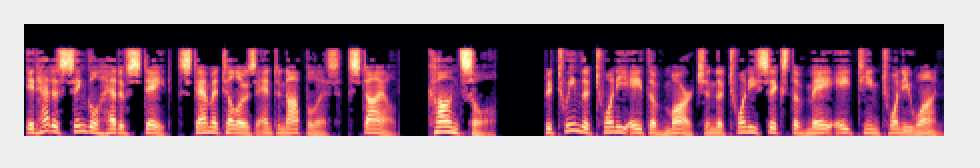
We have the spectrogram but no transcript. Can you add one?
It had a single head of state, Stamatelos Antonopoulos, styled «consul» between 28 March and 26 May 1821.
